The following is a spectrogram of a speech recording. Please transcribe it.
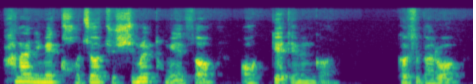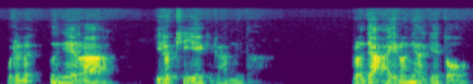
하나님의 거저 주심을 통해서 얻게 되는 것. 그것을 바로 우리는 은혜라 이렇게 얘기를 합니다. 그런데 아이러니하게도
